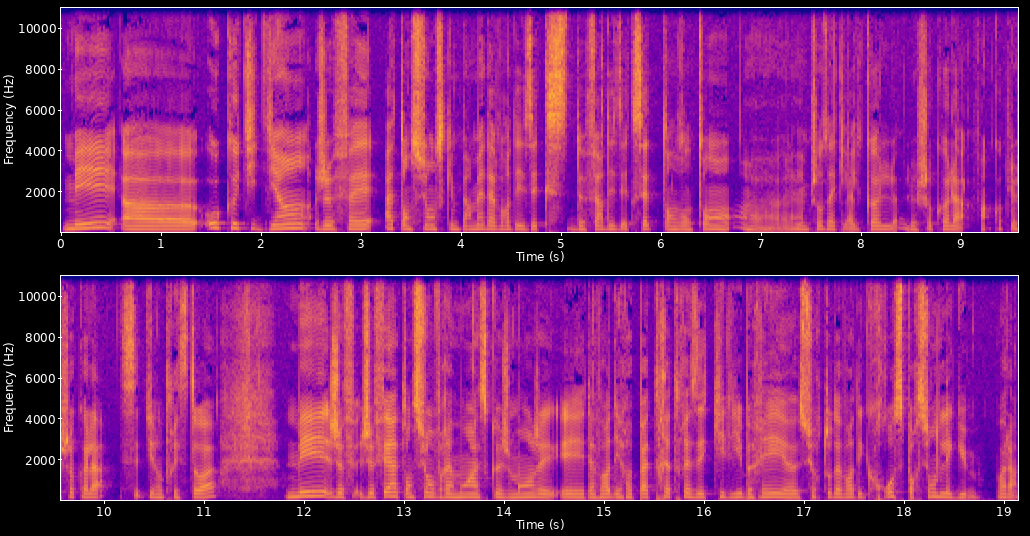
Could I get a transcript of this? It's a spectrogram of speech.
Mais euh, au quotidien, je fais attention, ce qui me permet d'avoir des de faire des excès de temps en temps. la même chose avec l'alcool, le chocolat. Enfin, quoique le chocolat, c'est une autre histoire. Mais je, fais attention vraiment à ce que je mange et, d'avoir des repas très très équilibrés, surtout d'avoir des grosses portions de légumes. Voilà.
